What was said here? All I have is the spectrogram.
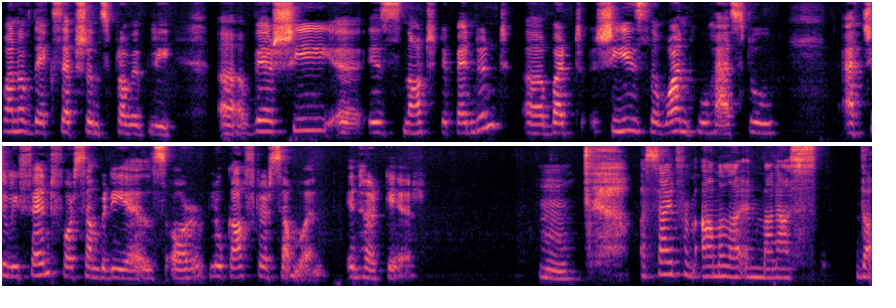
one of the exceptions probably uh, where she uh, is not dependent uh, but she is the one who has to actually fend for somebody else or look after someone in her care hmm. aside from amala and manas the,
